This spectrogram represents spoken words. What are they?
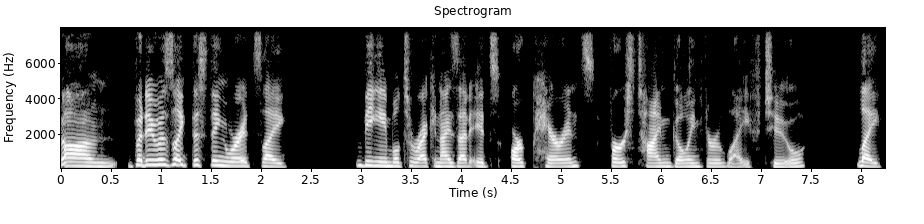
Um but it was like this thing where it's like being able to recognize that it's our parents' first time going through life too. Like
